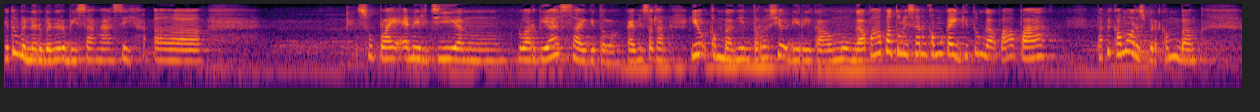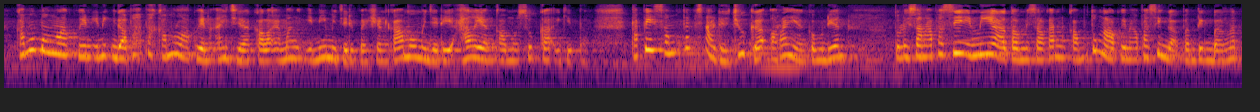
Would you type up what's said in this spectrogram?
Itu bener-bener bisa ngasih eh, supply energi yang luar biasa gitu loh. Kayak misalkan yuk kembangin terus yuk diri kamu. Nggak apa-apa tulisan kamu kayak gitu nggak apa-apa. Tapi kamu harus berkembang. Kamu mau ngelakuin ini nggak apa-apa kamu lakuin aja. Kalau emang ini menjadi passion kamu menjadi hal yang kamu suka gitu. Tapi sometimes ada juga orang yang kemudian tulisan apa sih ini? Atau misalkan kamu tuh ngelakuin apa sih? Nggak penting banget.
